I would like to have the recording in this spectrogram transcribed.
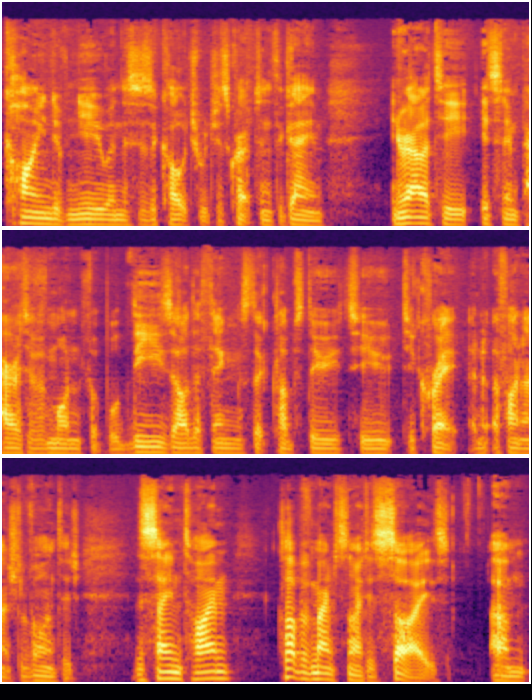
kind of new and this is a culture which has crept into the game. In reality, it's an imperative of modern football. These are the things that clubs do to to create a financial advantage. At the same time, club of Manchester United's size, um,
